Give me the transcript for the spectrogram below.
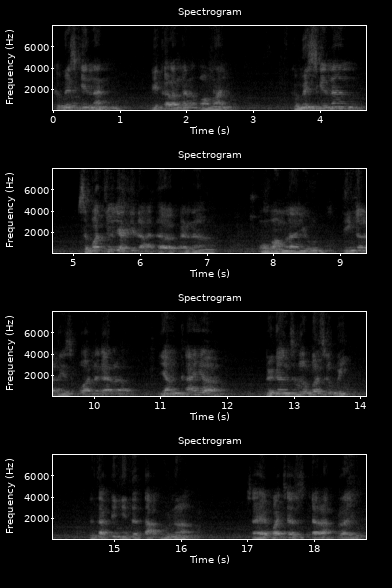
kemiskinan di kalangan orang Melayu. Kemiskinan sepatutnya tidak ada kerana orang Melayu tinggal di sebuah negara yang kaya dengan serba-serbi tetapi kita tak guna. Saya baca sejarah Melayu.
